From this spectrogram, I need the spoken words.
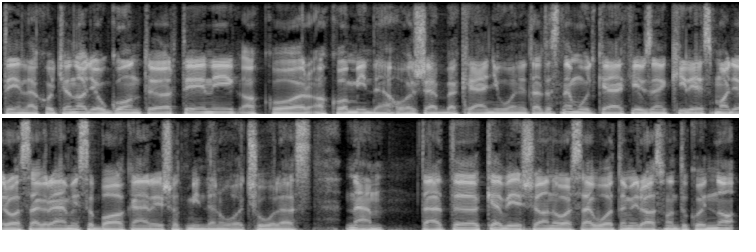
tényleg, hogyha nagyobb gond történik, akkor, akkor mindenhol zsebbe kell nyúlni. Tehát ezt nem úgy kell képzelni, kilész Magyarországra, elmész a Balkánra, és ott minden olcsó lesz. Nem. Tehát kevés olyan ország volt, amire azt mondtuk, hogy na,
